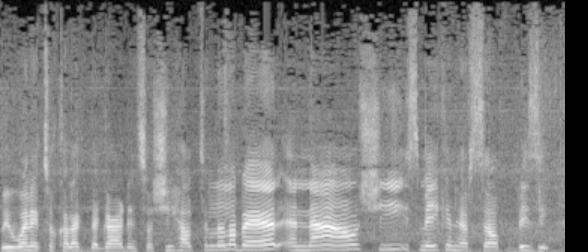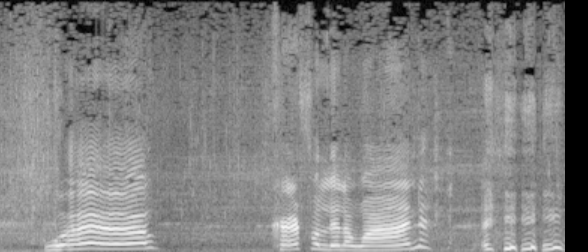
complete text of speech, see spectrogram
We wanted to collect the garden, so she helped a little bit, and now she is making herself busy. Whoa! Careful, little one.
